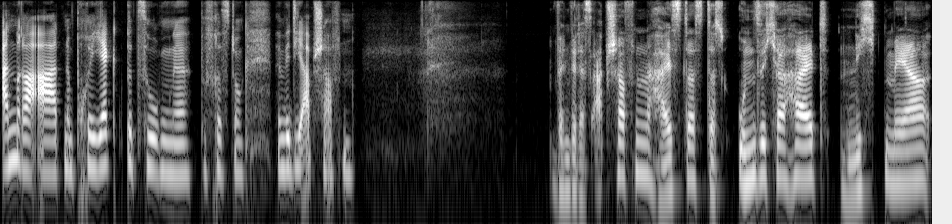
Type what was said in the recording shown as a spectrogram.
anderer Art, eine projektbezogene Befristung, wenn wir die abschaffen? Wenn wir das abschaffen, heißt das, dass Unsicherheit nicht mehr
